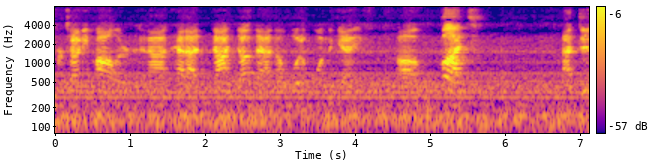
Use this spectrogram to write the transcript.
for Tony Pollard, and I had I not done that, I would have won the game. Um, but I do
